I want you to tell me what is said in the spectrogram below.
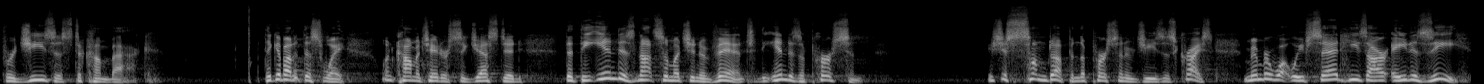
for Jesus to come back. Think about it this way one commentator suggested that the end is not so much an event, the end is a person. It's just summed up in the person of Jesus Christ. Remember what we've said? He's our A to Z.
